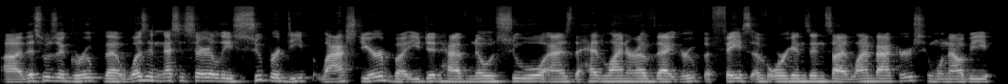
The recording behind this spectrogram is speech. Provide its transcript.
Uh, this was a group that wasn't necessarily super deep last year, but you did have Noah Sewell as the headliner of that group, the face of Oregon's inside linebackers, who will now be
